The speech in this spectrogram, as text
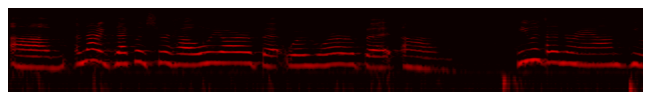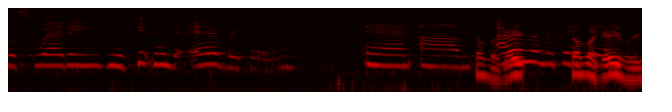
Um, I'm not exactly sure how old we are, but where we were, but um, he was running around. He was sweaty. He was getting into everything. And um, Sounds like I remember thinking, sounds like Avery.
